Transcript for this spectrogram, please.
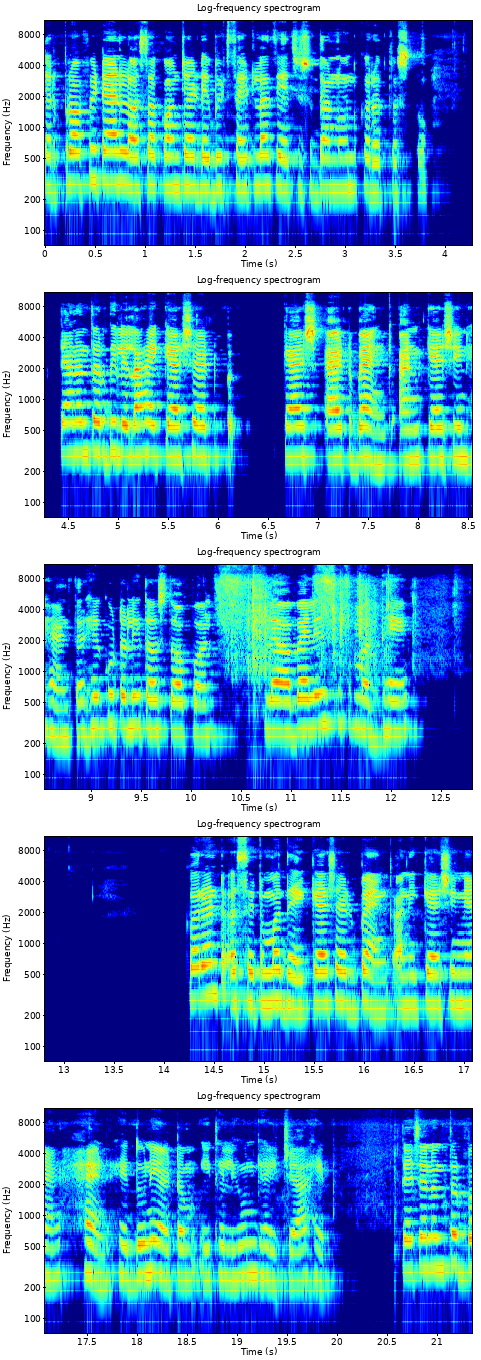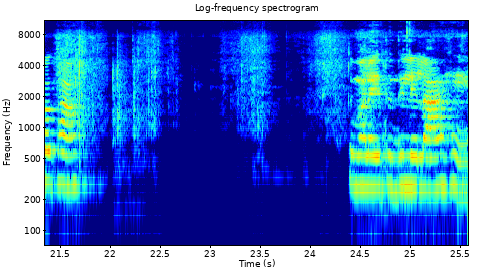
तर प्रॉफिट अँड लॉस अकाउंटच्या डेबिट साईटलाच याचीसुद्धा नोंद करत असतो. त्यानंतर दिलेला आहे cash at cash at bank and cash in hand तर हे कुठं लिहित असतो आपण? बॅलन्स शीटमध्ये करंट असेटमध्ये कॅश ॲट बँक आणि कॅश इन हँड हे दोन्ही आयटम इथे लिहून घ्यायचे आहेत. त्याच्यानंतर बघा तुम्हाला इथं दिलेला आहे.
